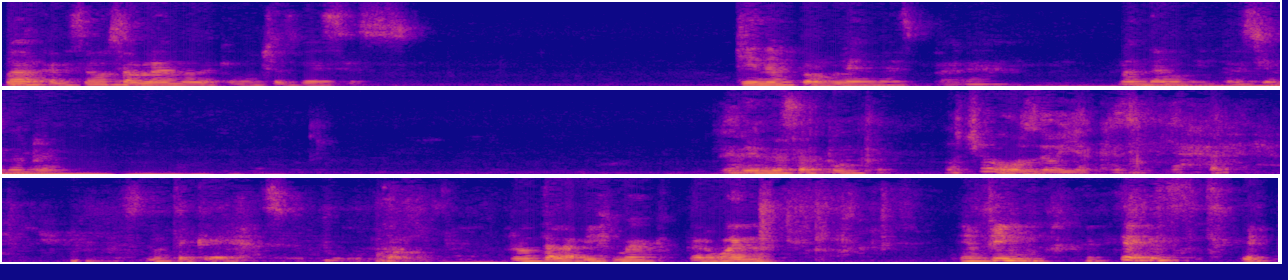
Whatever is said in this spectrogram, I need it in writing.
Bueno, que estamos hablando de que muchas veces tienen problemas para mandar una impresión en red. ¿Entiendes el punto? Los chavos de hoy ya ya. Pues no te creas. Pregunta la Big Mac, pero bueno. En fin, este,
